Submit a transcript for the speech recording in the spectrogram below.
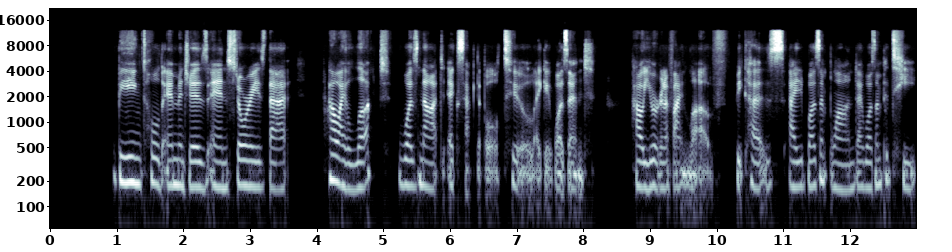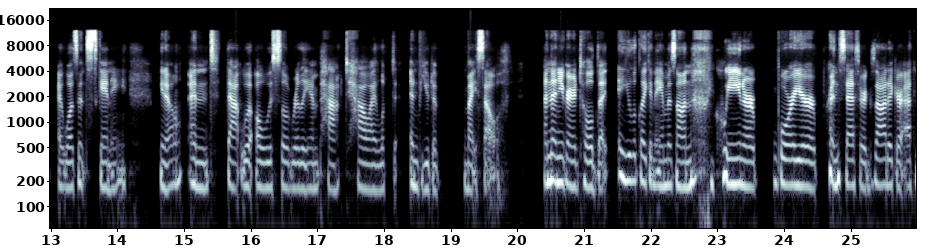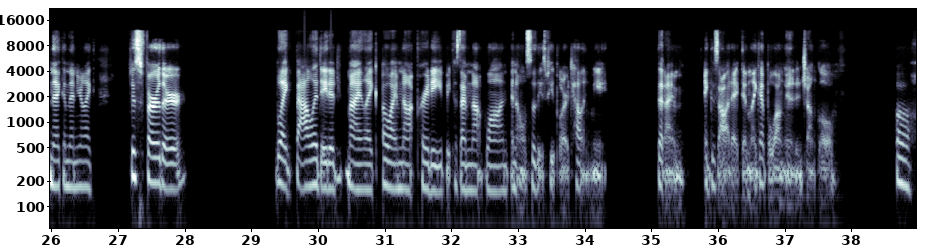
being told images and stories that how I looked was not acceptable to like it wasn't how you were going to find love because I wasn't blonde, I wasn't petite, I wasn't skinny, you know, and that will always still really impact how I looked and viewed myself. And then you're going to be told that, hey, you look like an Amazon queen or warrior, princess or exotic or ethnic. And then you're like, just further like validated my like, oh, I'm not pretty because I'm not blonde. And also these people are telling me that I'm exotic and like I belong in a jungle. Oh.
